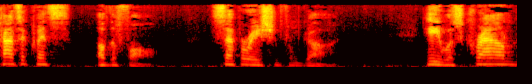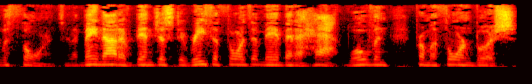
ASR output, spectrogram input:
Consequence of the fall, separation from God. He was crowned with thorns. And it may not have been just a wreath of thorns, it may have been a hat woven from a thorn bush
